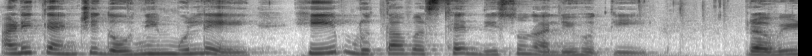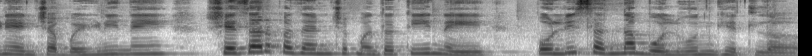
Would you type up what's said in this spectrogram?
आणि त्यांची दोन्ही मुले ही मृतावस्थेत दिसून आली होती. प्रवीण यांच्या बहिणीने शेजारपदांच्या मदतीने पोलिसांना बोलवून घेतलं.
